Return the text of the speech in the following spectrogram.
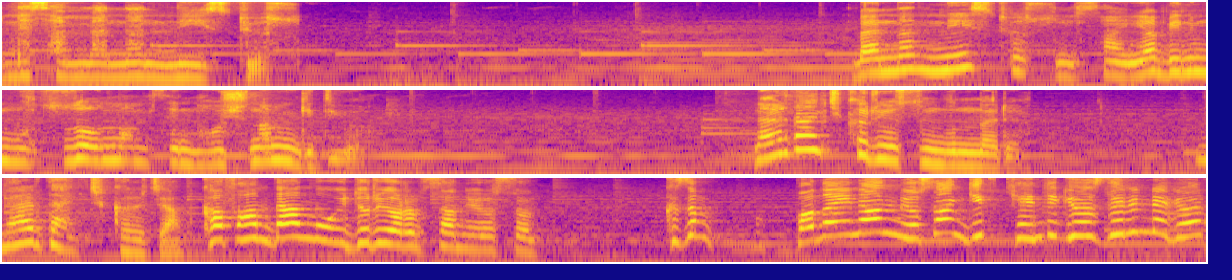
Anne sen benden ne istiyorsun? Benden ne istiyorsun sen ya? Benim mutsuz olmam senin hoşuna mı gidiyor? Nereden çıkarıyorsun bunları? Nereden çıkaracağım? Kafamdan mı uyduruyorum sanıyorsun? Kızım bana inanmıyorsan git kendi gözlerinle gör.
